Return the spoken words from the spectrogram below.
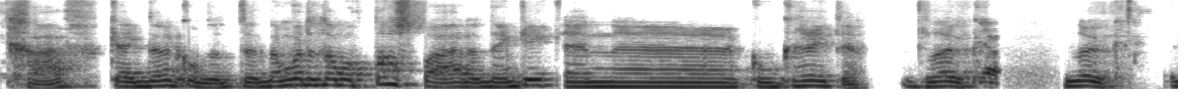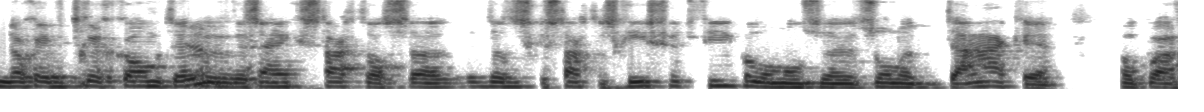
Gaaf. Kijk, dan, komt het, dan wordt het allemaal tastbaarder, denk ik, en uh, concreter. Leuk. Ja. Leuk. Nog even terugkomend, hè. Ja. we zijn gestart als, dat is gestart als research vehicle om onze zonnedaken, ook qua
